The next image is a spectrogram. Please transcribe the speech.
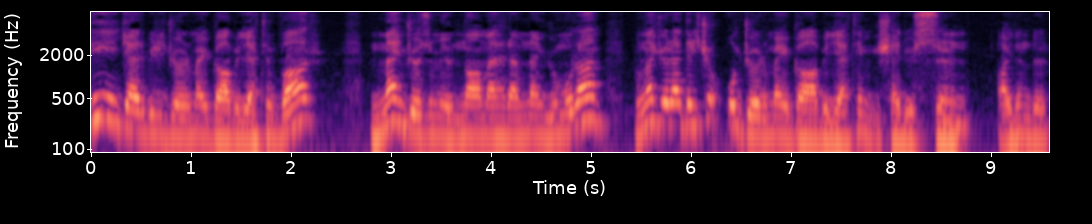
digər bir görmək qabiliyyəti var mən gözümü naməhrəmdən yumuram, buna görədir ki, o görmək qabiliyyətim işə düşsün. Aydındır?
